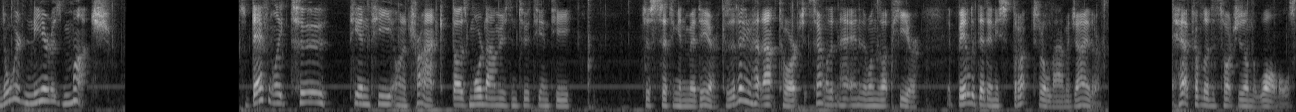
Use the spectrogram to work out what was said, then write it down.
Nowhere near as much. So definitely two TNT on a track does more damage than two TNT just sitting in midair. Because it didn't even hit that torch, it certainly didn't hit any of the ones up here. It barely did any structural damage either. It hit a couple of the torches on the walls.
